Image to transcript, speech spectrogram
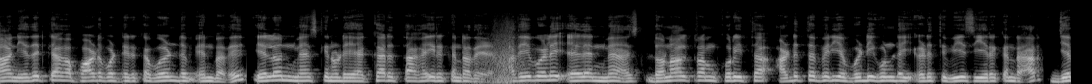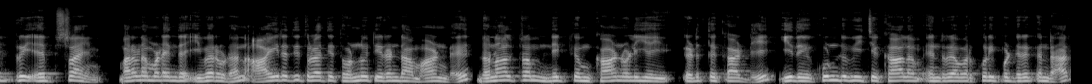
நான் எதற்காக பாடுபட்டிருக்க வேண்டும் என்பது எலோன் மேஸ்கினுடைய கருத்தாக இருக்கின்றது. அதேவேளை எலன் மேஸ்க் டொனால்ட் ட்ரம்ப் குறித்த அடுத்த பெரிய வெடிகுண்டை எடுத்து வீசி இருக்கின்றார். ஜெப்ரி எப்ஸ்டைன் மரணமடைந்த இவருடன் ஆயிரத்தி தொள்ளாயிரத்தி தொண்ணூற்றி இரண்டாம் ஆண்டு டொனால்ட் ட்ரம்ப் நிற்கும் காணொளியை எடுத்து காட்டி இது குண்டு வீச்சு காலம் என்று அவர் குறிப்பிட்டிருக்கின்றார்.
